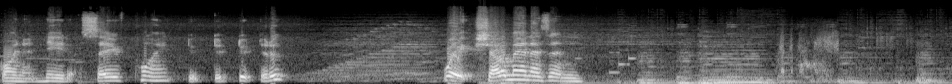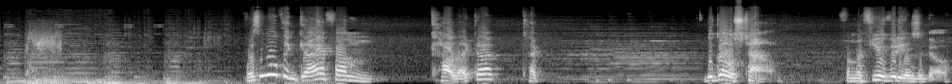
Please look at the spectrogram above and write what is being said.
Going to need a save point. Do, do, do, do, do. Wait, Shadow Man as in... Wasn't that the guy from Kalekka? the Ghost Town. From a few videos ago.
